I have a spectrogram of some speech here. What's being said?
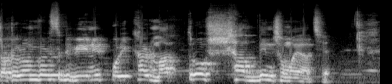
Chittagong university unit পরীক্ষার মাত্র সাত দিন সময় আছে।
